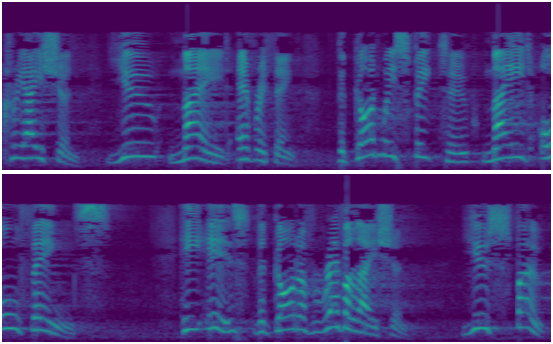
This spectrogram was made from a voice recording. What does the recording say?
creation. You made everything. The God we speak to made all things. He is the God of revelation. You spoke.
